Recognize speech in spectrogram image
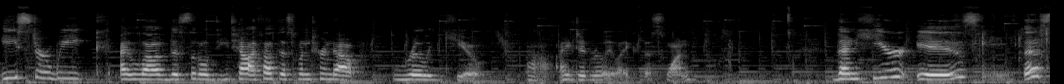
Easter week, I love this little detail. I thought this one turned out really cute. Uh, I did really like this one. Then here is this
